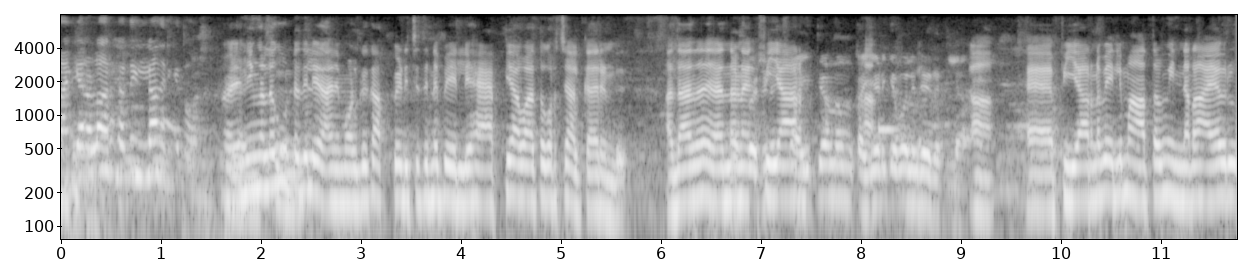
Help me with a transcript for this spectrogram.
വാങ്ങിക്കാനുള്ള അർഹത ഇല്ലാന്ന് എനിക്ക് തോന്നുന്നു. നിങ്ങളുടെ കൂട്ടത്തിൽ അനിമോൾക്ക് കപ്പടിച്ചതിന്റെ പേരിൽ ഹാപ്പി ആവാത്ത കുറച്ച് ആൾക്കാരുണ്ട്. അതായത് എന്താണ് പി ആർ ആ പി ആറിന്റെ പേരിൽ മാത്രം വിന്നറായ ഒരു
